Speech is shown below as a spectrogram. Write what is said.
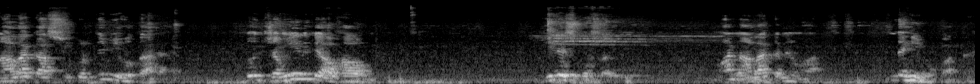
नाला का स्वीकृति भी होता है तो ज़मीन के अभाव में विलेज कौशल वहाँ नाला का निर्माण नहीं हो पाता है।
